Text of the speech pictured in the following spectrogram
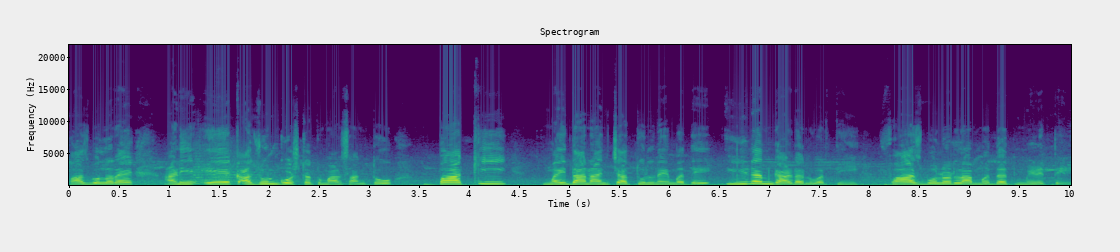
फास्ट बॉलर आहे. आणि एक अजून गोष्ट तुम्हाला सांगतो बाकी मैदानांच्या तुलनेमध्ये इडन गार्डनवरती फास्ट बॉलरला मदत मिळते.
